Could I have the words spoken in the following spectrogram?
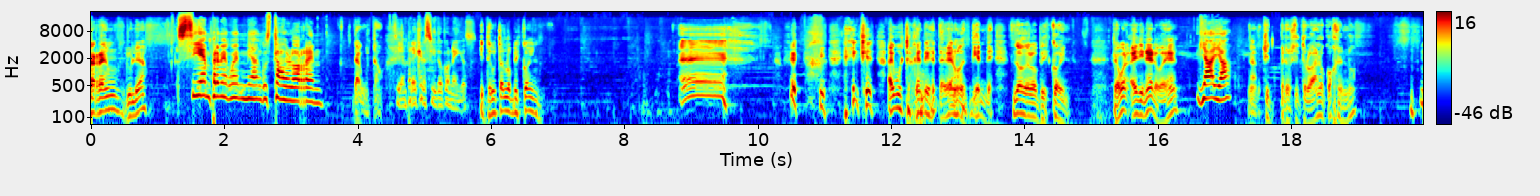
Gusta REM, Julia? Siempre me, me han gustado los REM. ¿Te ha gustado? Siempre he crecido con ellos. ¿Y te gustan los Bitcoin? Eh, es que hay mucha gente que todavía no entiende lo de los Bitcoin. Pero bueno, hay dinero, ¿eh? Ya, ya. Ah, Pero si te lo dan, lo cogen, ¿no?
